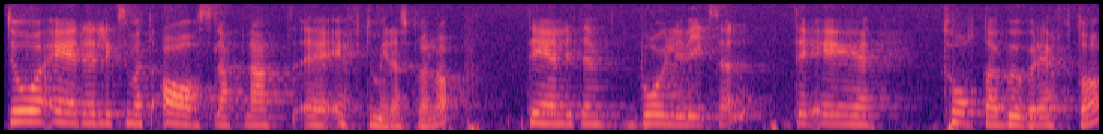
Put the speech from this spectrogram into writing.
Då är det liksom ett avslappnat eh, eftermiddagsbröllop. Det är en liten borgerlig vigsel. Det är tårta och bubbel efter.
